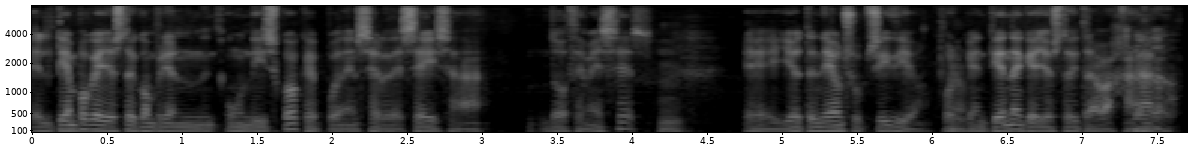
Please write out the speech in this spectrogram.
el tiempo que yo estoy componiendo un- disco, que pueden ser de 6 a 12 meses, eh, yo tendría un subsidio, porque Claro. entienden que yo estoy trabajando. Claro.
